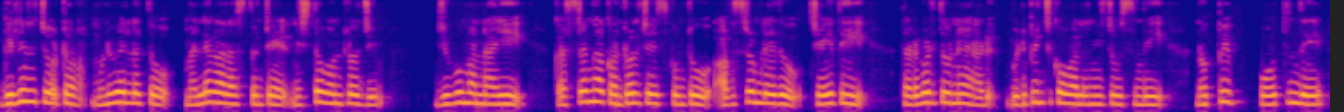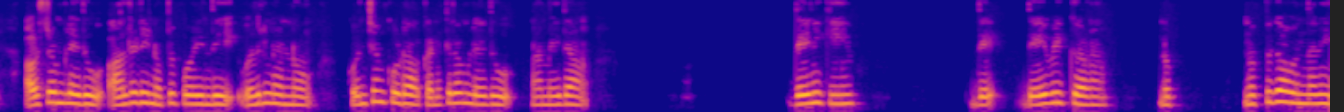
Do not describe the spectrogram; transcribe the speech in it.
గిల్లిన చోట మునివేళ్ళతో మెల్లగా రాస్తుంటే నిష్ఠ ఒంట్లో జి జువ్వుమన్నాయి. కష్టంగా కంట్రోల్ చేసుకుంటూ అవసరం లేదు. చేతి తడబడుతూనే విడిపించుకోవాలని చూసింది. నొప్పి పోతుందే? అవసరం లేదు. ఆల్రెడీ నొప్పి పోయింది. వదులు నన్ను. కొంచెం కూడా కనికరం లేదు నా మీద. దేనికి? దే దేవిక నొప్పిగా ఉందని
